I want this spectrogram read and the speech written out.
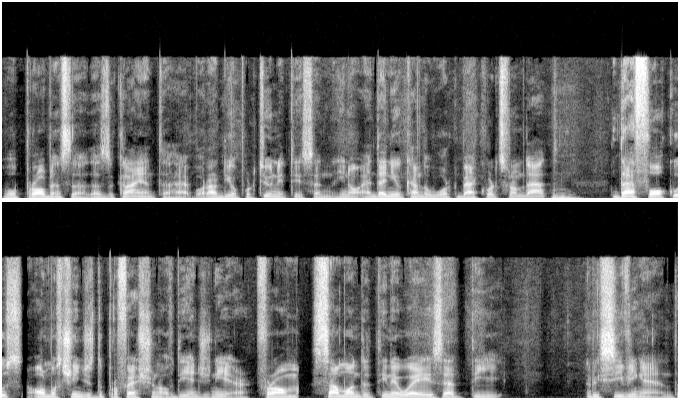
what problems does the client have? What are the opportunities? And you know, and then you kind of work backwards from that. Mm. That focus almost changes the profession of the engineer from someone that, in a way, is at the receiving end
